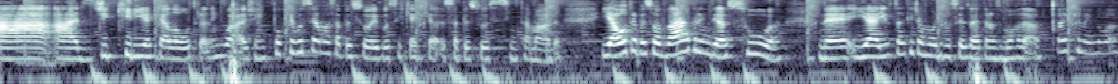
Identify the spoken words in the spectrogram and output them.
a, a adquirir aquela outra linguagem, porque você ama essa pessoa e você quer que essa pessoa se sinta amada. E a outra pessoa vai aprender a sua, né? E aí o tanque de amor de vocês vai transbordar. Ai, que lindo, massa.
